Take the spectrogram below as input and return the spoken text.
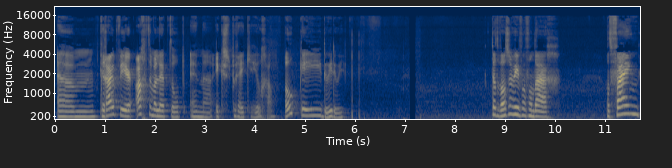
Um, kruip weer achter mijn laptop. En ik spreek je heel gauw. Oké, doei doei. Dat was hem weer voor vandaag. Wat fijn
